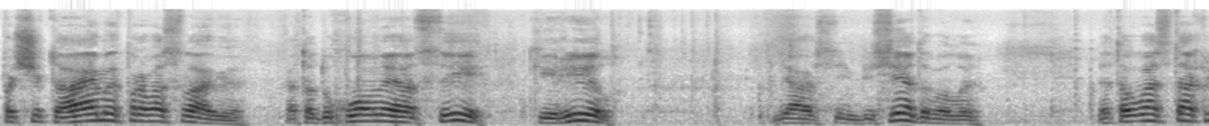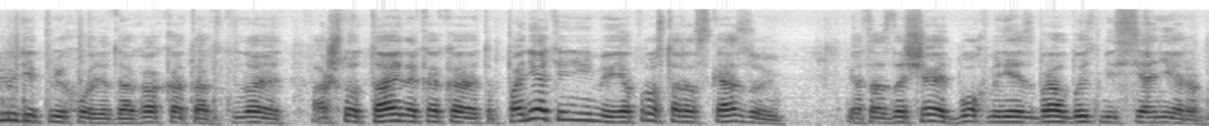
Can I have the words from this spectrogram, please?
почитаемых православию. Это духовные отцы, Кирилл. Я с ним беседовал. Это у вас так люди приходят, а как так знает. А что, тайна какая-то? Понятия не имею, я просто рассказываю. Это означает, Бог меня избрал быть миссионером,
